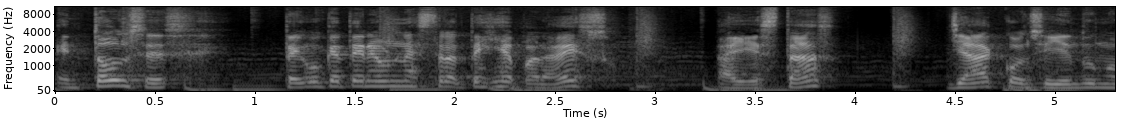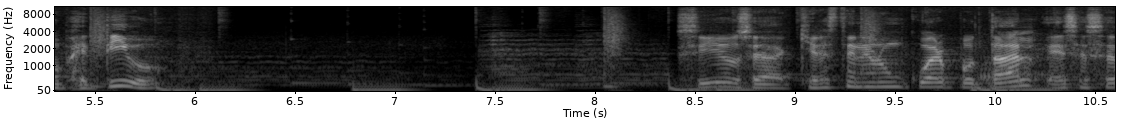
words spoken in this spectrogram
Entonces, tengo que tener una estrategia para eso. Ahí estás, ya consiguiendo un objetivo. Sí, o sea, quieres tener un cuerpo tal, ese,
